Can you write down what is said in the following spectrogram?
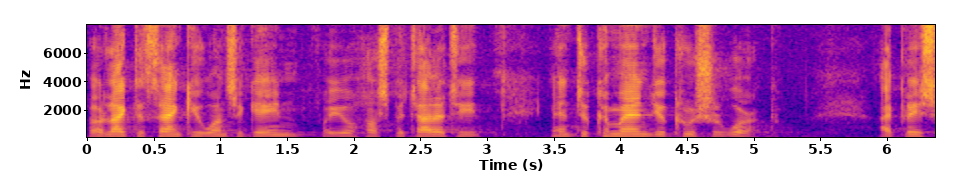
I would like to thank you once again for your hospitality and to commend your crucial work. I place,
